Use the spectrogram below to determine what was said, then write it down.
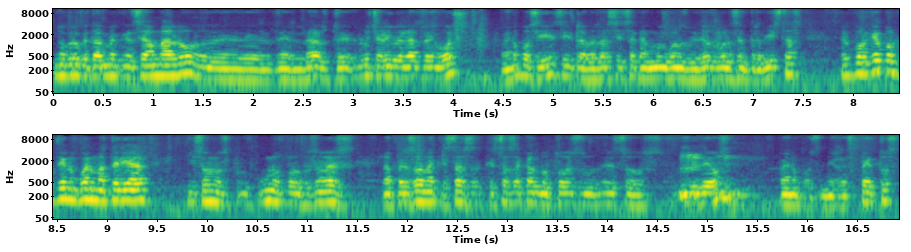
no creo que también sea malo del arte, lucha libre del arte de Ghost. Bueno, pues sí, sí, la verdad sí sacan muy buenos videos, buenas entrevistas. ¿El por qué? Porque tienen buen material y son unos profesionales, la persona que está, que está sacando todos esos, esos videos. Bueno, pues mis respetos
